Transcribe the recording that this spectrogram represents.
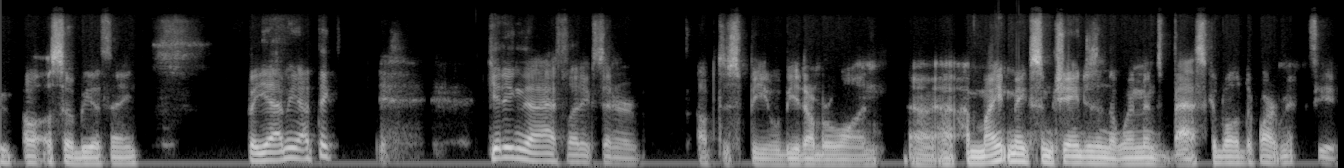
also be a thing. But yeah, I mean, I think getting the athletic center up to speed would be number one. Uh, I, I might make some changes in the women's basketball department if you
